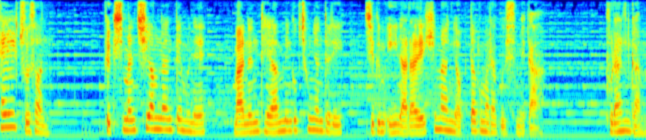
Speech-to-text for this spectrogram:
헬 조선. 극심한 취업난 때문에 많은 대한민국 청년들이 지금 이 나라에 희망이 없다고 말하고 있습니다. 불안감.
